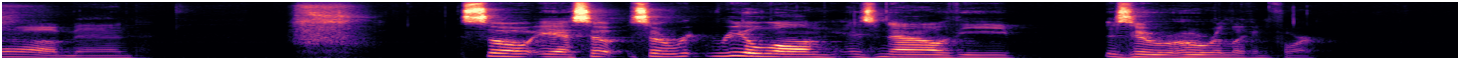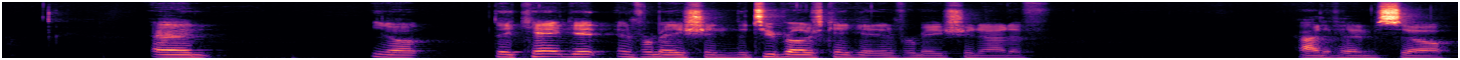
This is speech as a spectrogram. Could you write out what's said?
Oh man. So yeah, so so Re- Real Long is now the is who, who we're looking for, and you know they can't get information. The two brothers can't get information out of out of him. So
